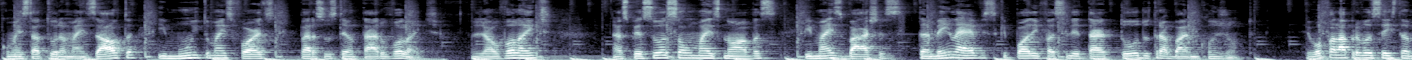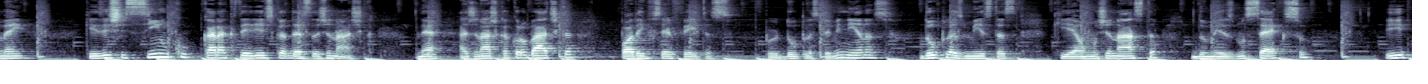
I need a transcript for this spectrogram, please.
com uma estatura mais alta e muito mais fortes para sustentar o volante. Já o volante, as pessoas são mais novas e mais baixas, também leves, que podem facilitar todo o trabalho em conjunto. Eu vou falar para vocês também que existem cinco características dessa ginástica. Né? A ginástica acrobática podem ser feitas por duplas femininas, duplas mistas, que é um ginasta do mesmo sexo, e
